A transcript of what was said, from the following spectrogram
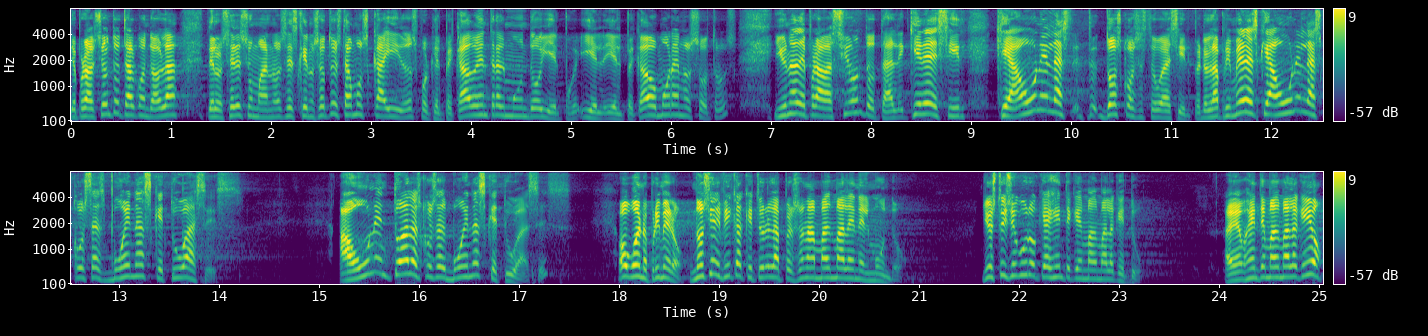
Depravación total, cuando habla de los seres humanos, es que nosotros estamos caídos porque el pecado entra al mundo y el, pecado mora en nosotros. Y una depravación total quiere decir que aún en las, dos cosas te voy a decir, pero la primera es que aún en las cosas buenas que tú haces, aún en todas las cosas buenas que tú haces, oh, bueno, primero, no significa que tú eres la persona más mala en el mundo. Yo estoy seguro que hay gente que es más mala que tú. Hay gente más mala que yo.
